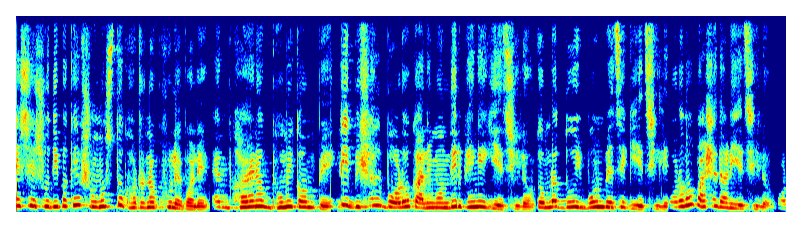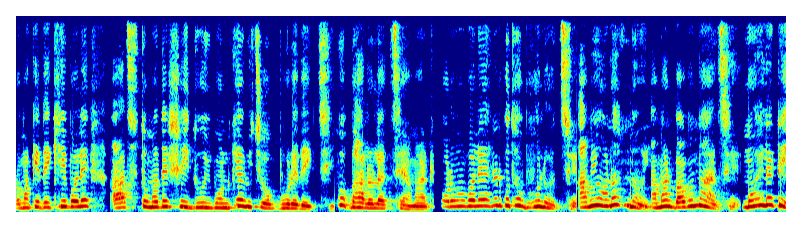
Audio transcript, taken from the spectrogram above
এসে সুদীপাকে সমস্ত ঘটনা খুলে বলে, এক ভয়ানক ভূমিকম্পে একটি বিশাল বড় কালী মন্দির ভেঙে গিয়েছিল। তোমরা দুই বোন বেঁচে গিয়েছিলে। পরমা পাশে দাঁড়িয়েছিল। পরমাকে দেখিয়ে বলে, আজ তোমাদের সেই দুই বোনকে আমি চোখ ভরে দেখছি। খুব ভালো লাগছে আমার। পরমা বলে, আপনার কোথাও ভুল হচ্ছে। আমি অনাথ নই, আমার বাবা মা আছে। মহিলাটি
